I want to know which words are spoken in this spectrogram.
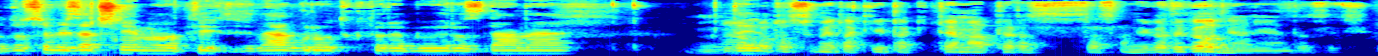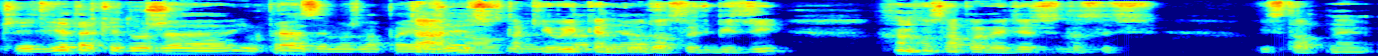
No to sobie zaczniemy od tych nagród, które były rozdane. No, bo to w sumie taki, taki temat teraz z ostatniego tygodnia, nie? Dosyć. Czyli dwie takie duże imprezy, można powiedzieć. Tak, no, taki weekend był dosyć busy, można powiedzieć, dosyć istotny.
